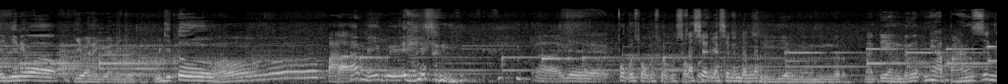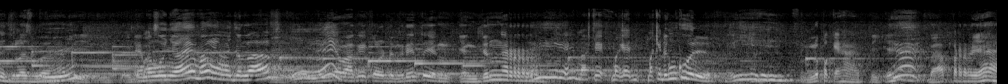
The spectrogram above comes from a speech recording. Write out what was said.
Ya gini Wok, Gimana gimana gimana. begitu. Oh, paham ya gue. Oke. fokus fokus fokus. Kasihan kasihan yang denger. Kasian yang denger. Nanti yang denger nih apaan sih nggak jelas banget. Iya. Ya, udah Emang lu pasti. nya emang yang nggak jelas. Iya, makanya kalau dengerin tuh yang yang denger. Iya, pakai pakai pakai dengkul. Ih, lu pakai hati ya. Baper ya.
